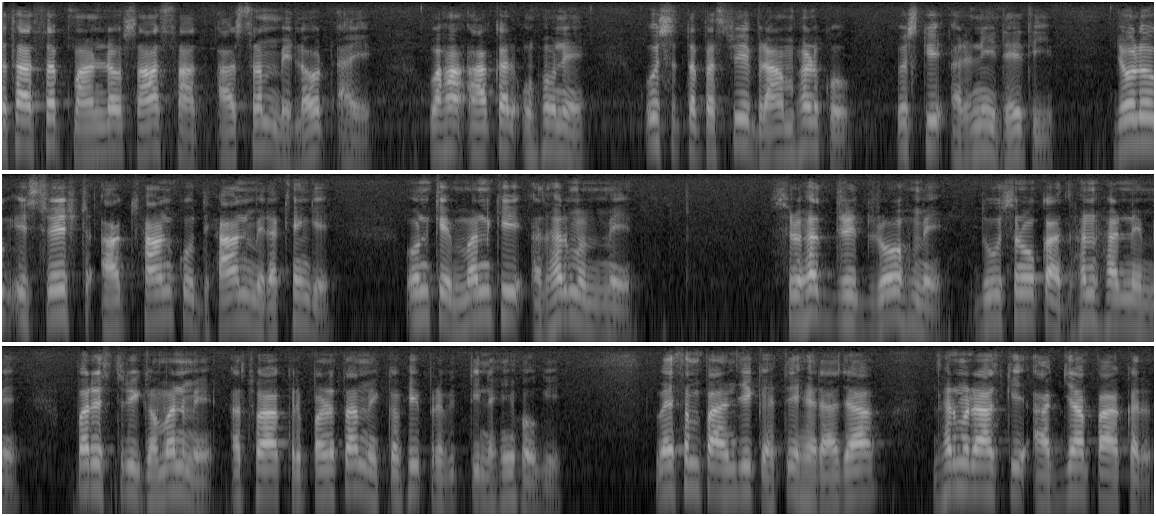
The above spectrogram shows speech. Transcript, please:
तथा सब पांडव साथ साथ आश्रम में लौट आए। वहाँ आकर उन्होंने उस तपस्वी ब्राह्मण को उसकी अरणी दे दी। जो लोग इस श्रेष्ठ आख्यान को ध्यान में रखेंगे, उनके मन की अधर्म में सुहृद्रोह में, दूसरों का धन हरने में पर स्त्री गमन में अथवा कृपणता में कभी प्रवृत्ति नहीं होगी। वैशंपायन जी कहते हैं, राजा, धर्मराज की आज्ञा पाकर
